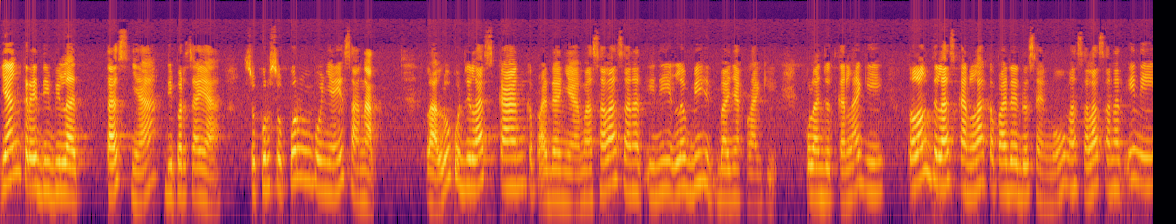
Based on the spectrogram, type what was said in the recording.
yang kredibilitasnya dipercaya. Syukur-syukur mempunyai sanat. Lalu kujelaskan kepadanya masalah sanat ini lebih banyak lagi. Kulanjutkan lagi, Tolong jelaskanlah kepada dosenmu masalah sanat ini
